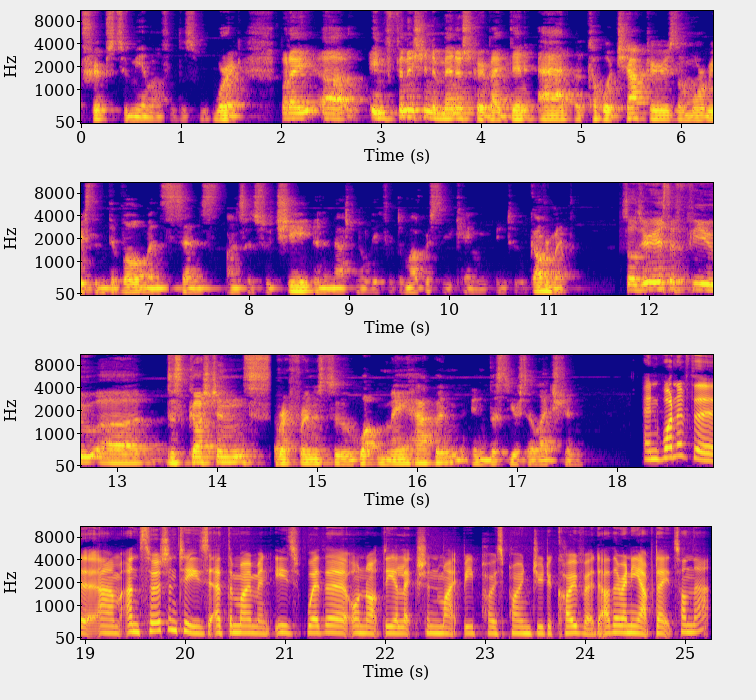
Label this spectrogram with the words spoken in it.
trips to Myanmar for this work. But I, uh, in finishing the manuscript, I did add a couple of chapters on more recent developments since Aung San Suu Kyi and the National League for Democracy came into government. So there is a few uh, discussions reference to what may happen in this year's election. And one of the um, uncertainties at the moment is whether or not the election might be postponed due to COVID. Are there any updates on that?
